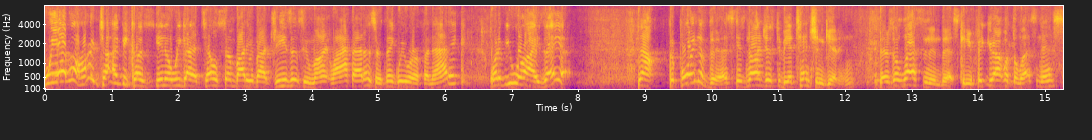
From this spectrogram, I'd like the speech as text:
we have a hard time because, you know, we got to tell somebody about Jesus who might laugh at us or think we were a fanatic. What if you were Isaiah? Now, the point of this is not just to be attention getting. There's a lesson in this. Can you figure out what the lesson is?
